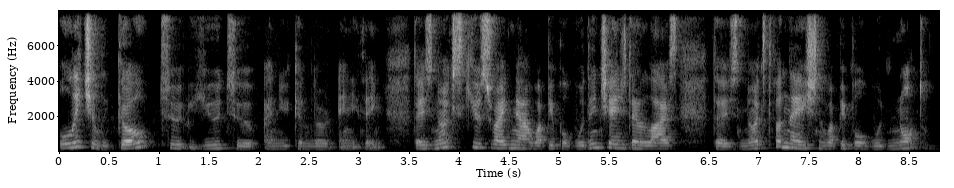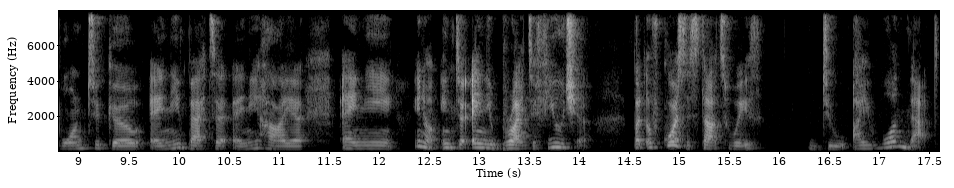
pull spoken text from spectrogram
literally go to YouTube and you can learn anything. There is no excuse right now why people wouldn't change their lives. There is no explanation why people would not want to go any better, any higher, any, you know, into any brighter future. But of course, it starts with do I want that?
